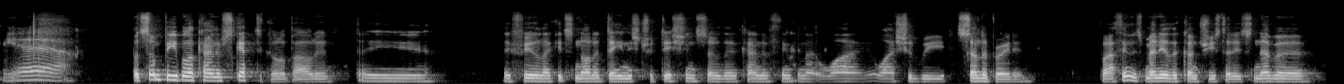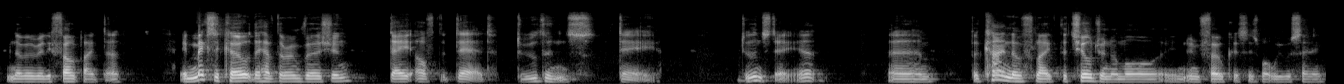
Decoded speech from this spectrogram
Yeah. But some people are kind of skeptical about it. They they feel like it's not a Danish tradition, so they're kind of thinking like, why why should we celebrate it? But I think there's many other countries that it's never never really felt like that. In Mexico, they have their own version, Day of the Dead, Dudens Day. Doom's Day, yeah. Um, but kind of like the children are more in, in, focus, is what we were saying.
